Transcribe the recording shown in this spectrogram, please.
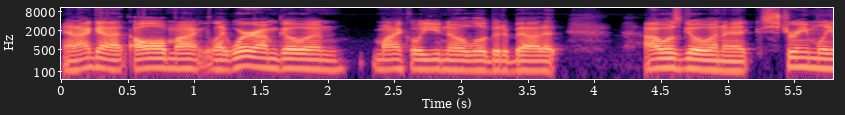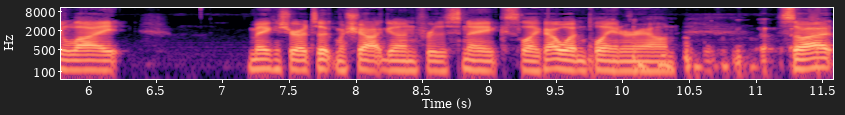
and I got all my like where I'm going. Michael, you know a little bit about it. I was going extremely light, making sure I took my shotgun for the snakes. Like I wasn't playing around. so I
